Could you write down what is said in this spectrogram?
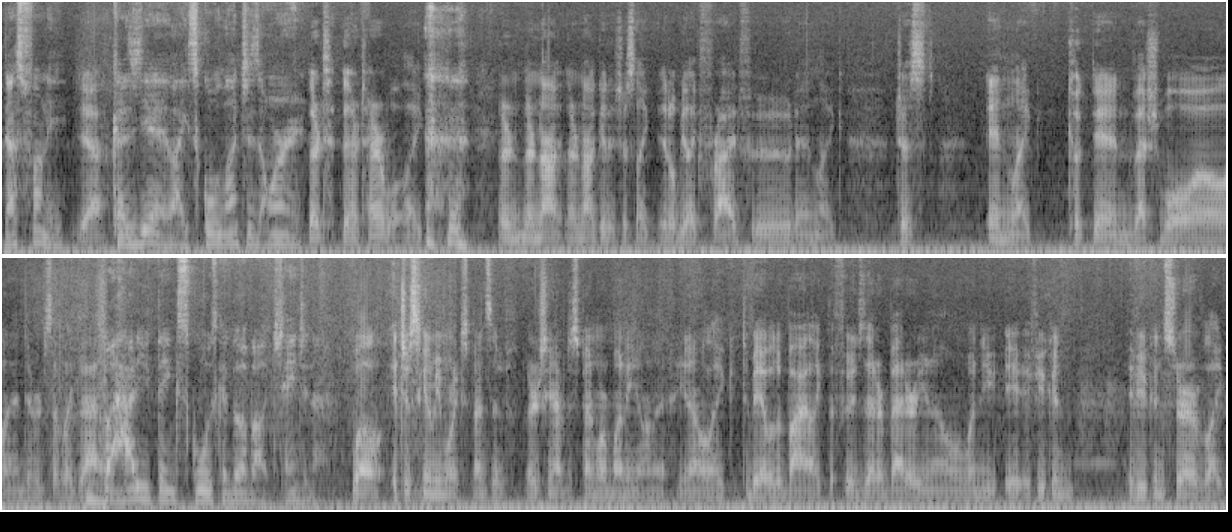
That's funny. Yeah. Cause yeah, like school lunches aren't. they're t- they're terrible. Like they're they're not they're not good. It's just like it'll be like fried food and like just in like cooked in vegetable oil and different stuff like that. But how do you think schools could go about changing that? Well, it's just gonna be more expensive. They're just gonna have to spend more money on it. You know, like to be able to buy like the foods that are better. You know, when you if you can if you can serve like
